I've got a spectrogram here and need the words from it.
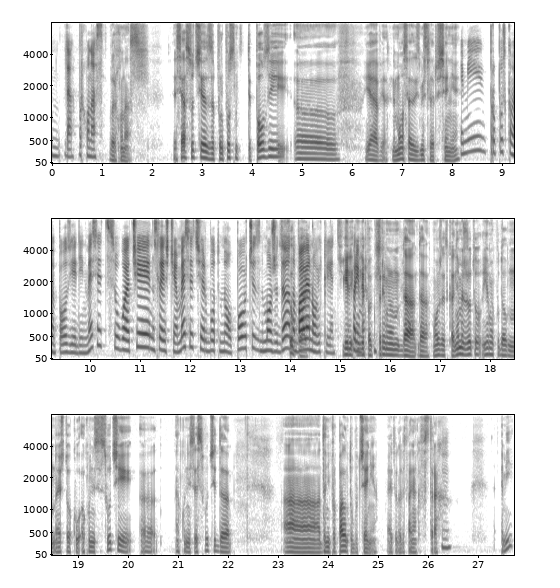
Да, върху нас. върху нас. Е, сега в случая за пропуснатите ползи, а, я явя. Не мога сега да измисля решение. Еми, пропускаме ползи един месец, обаче на следващия месец ще работя много повече, за да може да Супер. набавя нови клиенти. Или, например. или пък, примерно, да, да, може да е така. Ние, между другото, имаме подобно нещо. Ако, ако ни се случи, а, ако ни се случи да, а, да ни пропаднат обучения, ето, дали това е някакъв страх. М. Еми,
